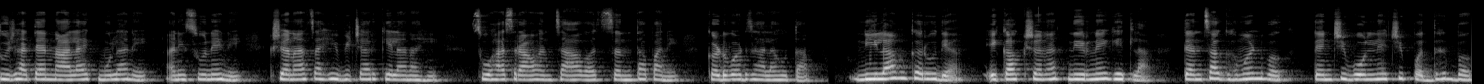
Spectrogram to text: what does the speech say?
तुझ्या त्या नालायक मुलाने आणि सुनेने क्षणाचाही विचार केला नाही. सुहासरावांचा आवाज संतापाने कडवट झाला होता. नीलाम करू द्या. एका क्षणात निर्णय घेतला. त्यांचा घमंड बघ. त्यांची बोलण्याची पद्धत बघ.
